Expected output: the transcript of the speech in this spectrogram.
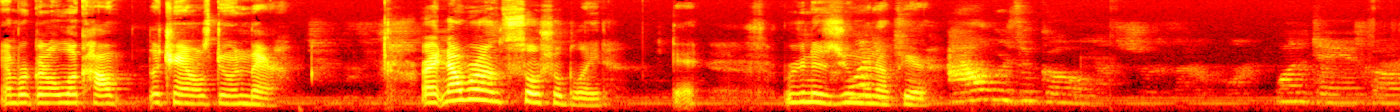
and we're gonna look how the channel's doing there. All right, now we're on Social Blade. Okay, we're gonna zoom in up here. Hours ago, one day ago.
